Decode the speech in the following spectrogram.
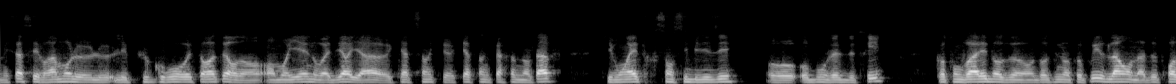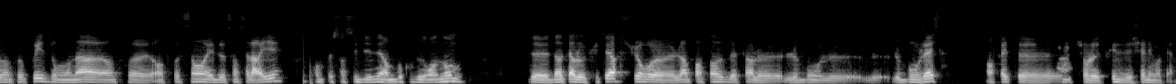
mais ça, c'est vraiment le, les plus gros restaurateurs. en moyenne, on va dire, il y a 4-5 personnes dans le staff qui vont être sensibilisées au, au bon geste de tri quand on va aller dans, une entreprise, là, on a deux, trois entreprises où on a entre, entre 100 et 200 salariés. On peut sensibiliser un beaucoup plus grand nombre d'interlocuteurs sur euh, l'importance de faire le, bon geste en fait sur le tri des déchets alimentaires.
